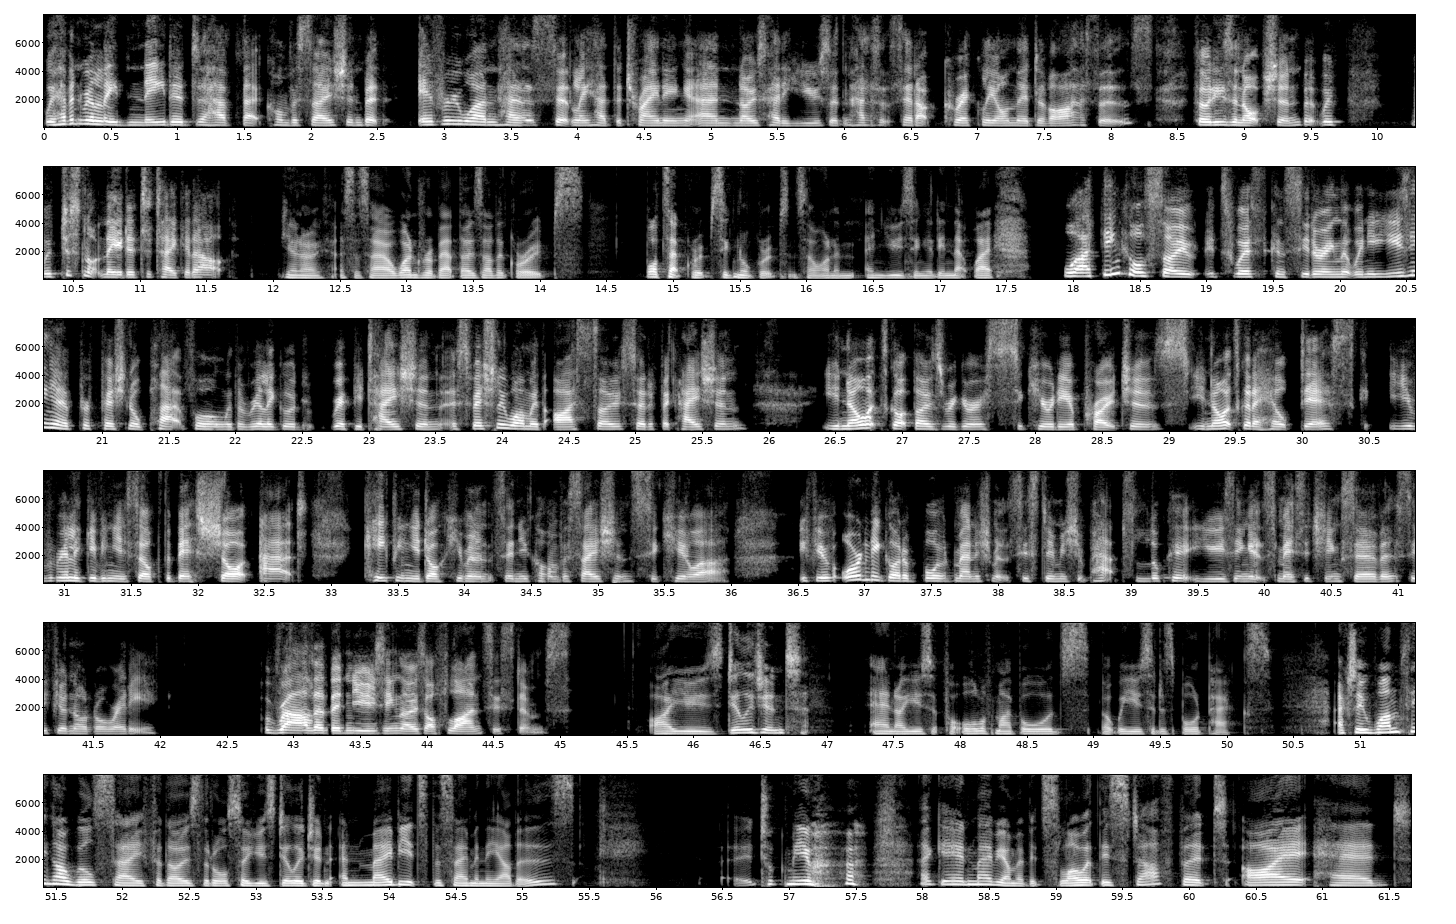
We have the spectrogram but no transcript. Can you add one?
We haven't really needed to have that conversation, but everyone has certainly had the training and knows how to use it and has it set up correctly on their devices. So it is an option, but we've we've just not needed to take it up. You know, as I say, I wonder about those other groups WhatsApp groups, Signal groups, and so on, and, and using it in that way. Well, I think also it's worth considering that when you're using a professional platform with a really good reputation, especially one with ISO certification, you know it's got those rigorous security approaches, you know it's got a help desk, you're really giving yourself the best shot at keeping your documents and your conversations secure. If you've already got a board management system, you should perhaps look at using its messaging service if you're not already rather than using those offline systems? I use Diligent and I use it for all of my boards, but we use it as board packs. Actually, one thing I will say for those that also use Diligent, and maybe it's the same in the others, it took me, again, maybe I'm a bit slow at this stuff, but I had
